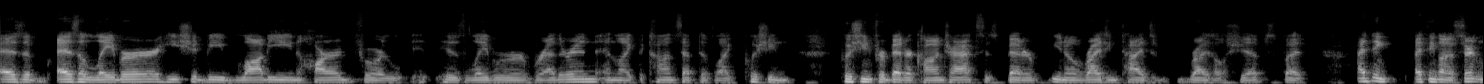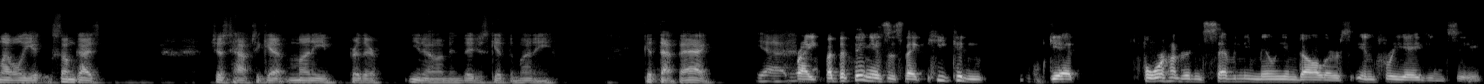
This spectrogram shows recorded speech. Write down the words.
as a as a laborer, he should be lobbying hard for his laborer brethren and like the concept of like pushing pushing for better contracts is better, you know, rising tides rise all ships. But I think I think on a certain level, you, some guys just have to get money for their, you know, I mean, they just get the money, get that bag. Yeah. Right. But the thing is, is that he can get four hundred and seventy million dollars in free agency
